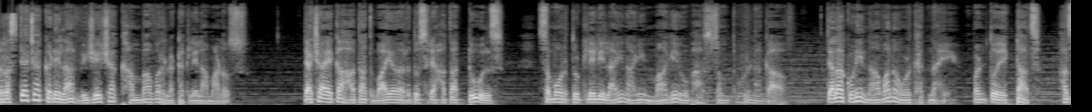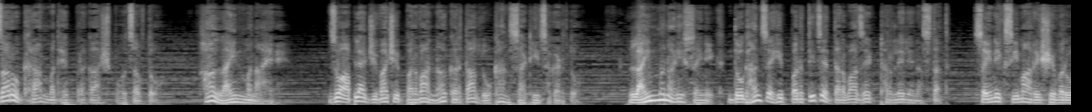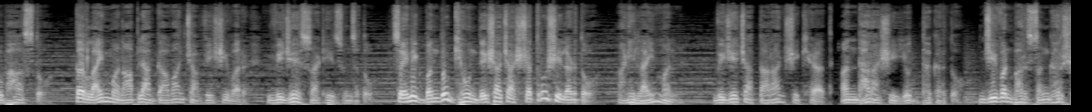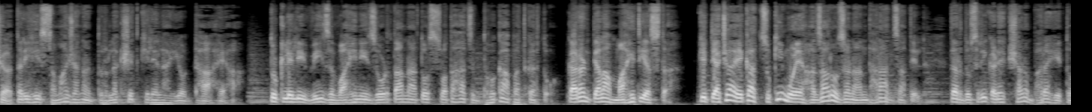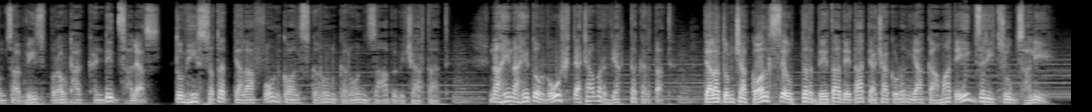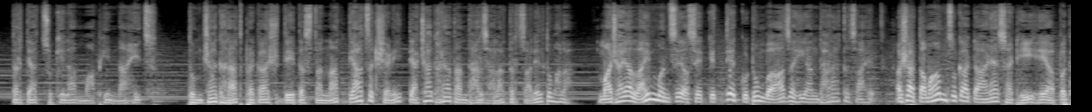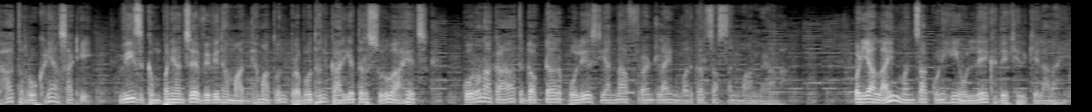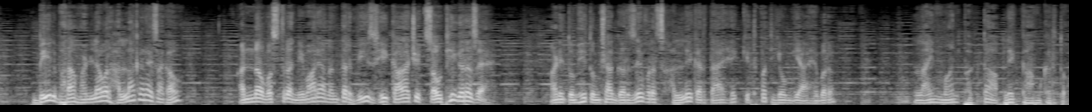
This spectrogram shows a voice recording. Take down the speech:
रस्त्याच्या कडेला विजेच्या खांबावर लटकलेला माणूस. त्याच्या एका हातात वायर दुसऱ्या हातात टूल्स समोर तुटलेली लाईन आणि मागे उभा संपूर्ण गाव. त्याला कोणी नावानं ओळखत नाही पण तो एकटाच हजारो घरांमध्ये प्रकाश पोहोचवतो. हा लाईनमन आहे जो आपल्या जीवाची पर्वा न करता लोकांसाठी झगडतो. लाईनमन आणि सैनिक दोघांचेही परतीचे दरवाजे ठरलेले नसतात. सैनिक सीमा रेषेवर उभा असतो. तर लाईनमन आपल्या गावांच्या वेशीवर विजेसाठी झुंजतो. सैनिक बंदूक घेऊन देशाच्या शत्रूशी लढतो आणि लाईनमन विजेच्या तारांशी खेळत अंधाराशी युद्ध करतो. जीवनभर संघर्ष तरीही समाजानं दुर्लक्षित केलेला योद्धा आहे हा. तुटलेली वीज वाहिनी जोडताना तो स्वतःच धोका पत्करतो. कारण त्याला माहिती असतं की त्याच्या एका चुकीमुळे हजारो जण अंधारात जातील. तर दुसरीकडे क्षणभरही तुमचा वीज पुरवठा खंडित झाल्यास तुम्ही सतत त्याला फोन कॉल्स करून करून जाब विचारतात. नाही नाही तो रोष त्याच्यावर व्यक्त करतात. त्याला तुमच्या कॉल्सचे उत्तर देता देता त्याच्याकडून या कामात एक जरी चूक झाली तर त्या चुकीला माफी नाहीच. तुमच्या घरात प्रकाश देत असताना त्याच क्षणी त्याच्या घरात अंधार झाला तर चालेल तुम्हाला. माझ्या या लाईन मनचे असे कित्येक कुटुंब आजही अंधारातच आहेत. अशा तमाम चुका टाळण्यासाठी हे अपघात रोखण्यासाठी वीज कंपन्यांचे विविध माध्यमातून प्रबोधन कार्य तर सुरू आहेच. कोरोना काळात डॉक्टर पोलीस यांना फ्रंटलाईन वर्करचा सन्मान मिळाला. पण या लाईन मनचा कुणीही उल्लेख देखील केला नाही. बिल भरा म्हणल्यावर हल्ला करायचा का हो? अन्न वस्त्र निवाऱ्यानंतर वीज ही काळाची चौथी गरज आहे. आणि तुम्ही तुमच्या गरजेवरच हल्ले करताय हे कितपत योग्य आहे बरं? लाईनमन फक्त आपले काम करतो.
